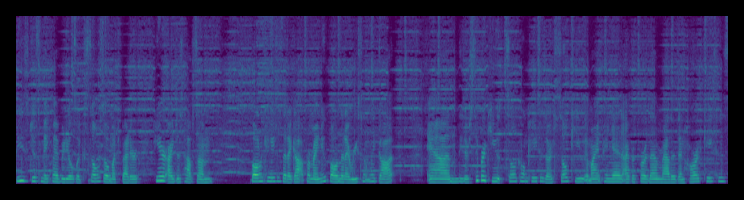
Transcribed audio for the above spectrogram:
these just make my videos look so, so much better. Here I just have some phone cases that I got for my new phone that I recently got. And these are super cute. Silicone cases are so cute in my opinion. I prefer them rather than hard cases.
